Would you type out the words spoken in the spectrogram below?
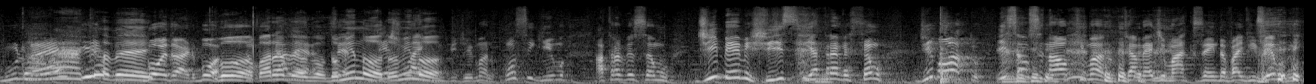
Moleque. Caraca, velho. Boa, Eduardo, boa. Boa, Não, parabéns, galera. Dominou, dominou. like aí, mano. Conseguimos, atravessamos de BMX e atravessamos De moto! Isso é um sinal que, mano, que a Mad Max ainda vai viver muito.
